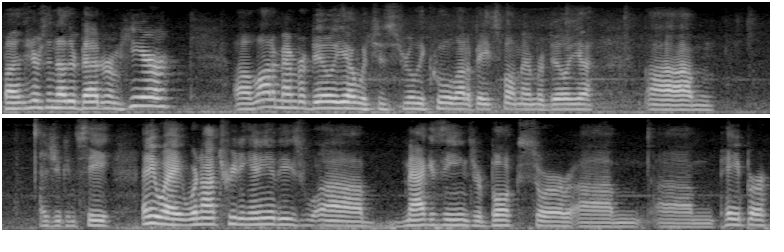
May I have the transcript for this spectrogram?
But here's another bedroom here. A lot of memorabilia, which is really cool. A lot of baseball memorabilia, um, as you can see. Anyway, we're not treating any of these uh, magazines or books or um, um paper.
